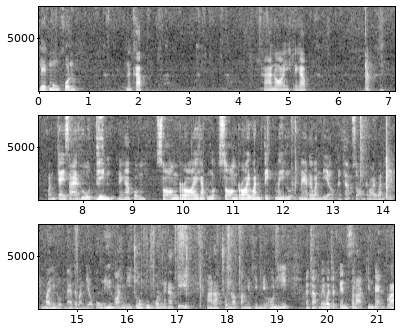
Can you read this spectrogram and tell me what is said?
เลขมงคลนะครับฮานอยนะครับ วัญใจสายรูดวิ่งนะครับผม 200 ครับงวด200 วันติดไม่หลุดแม้แต่วันเดียวนะครับ 200 วันติดไม่หลุดแม้แต่วันเดียวพรุ่งนี้ขอให้มีโชคทุกคนนะครับที่มารับชมรับฟังในคลิปวิดีโอนี้นะครับไม่ว่าจะเป็นสลากกินแบ่งรั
